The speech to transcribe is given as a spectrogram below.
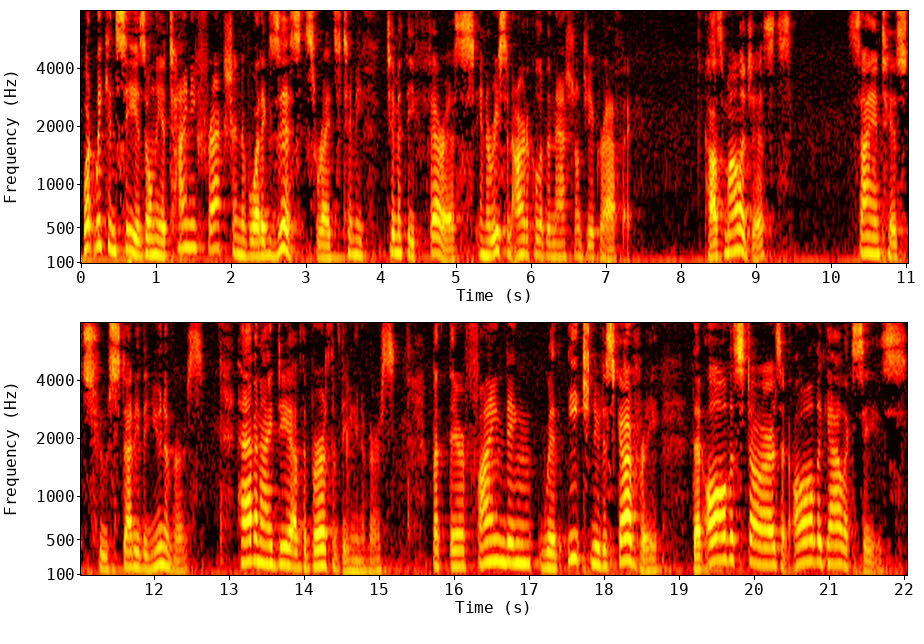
What we can see is only a tiny fraction of what exists, writes Timothy Ferris in a recent article of the National Geographic. Cosmologists, scientists who study the universe, have an idea of the birth of the universe, but they're finding with each new discovery that all the stars and all the galaxies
